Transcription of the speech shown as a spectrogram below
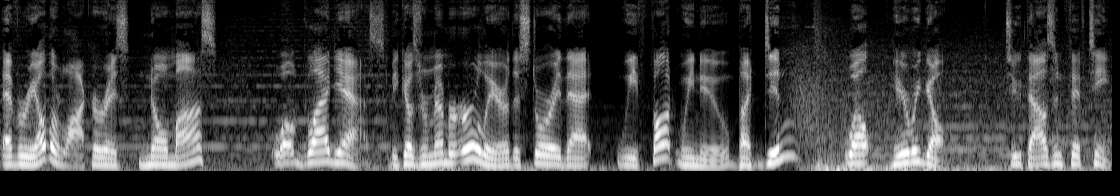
every other locker is no moss? Well, glad you asked, because remember earlier the story that we thought we knew but didn't? Well, here we go. 2015,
